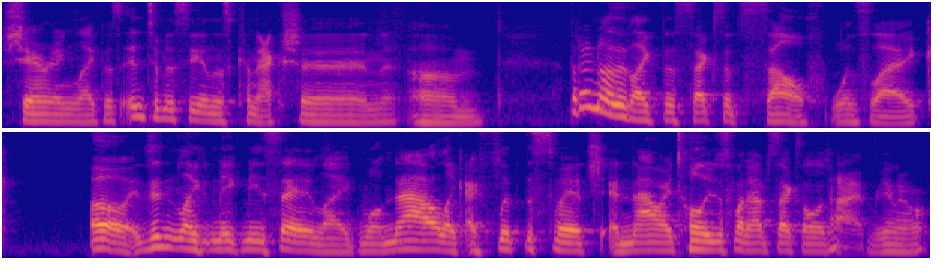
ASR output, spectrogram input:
sharing like this intimacy and this connection. Um, but I know that like the sex itself was like, oh, it didn't like make me say like, well, now like I flipped the switch and now I totally just want to have sex all the time, you know.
